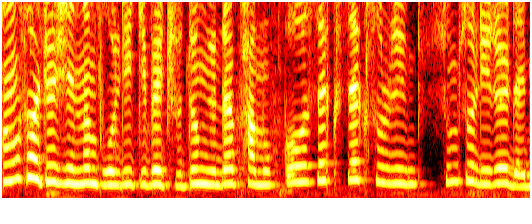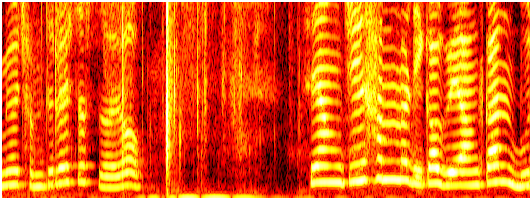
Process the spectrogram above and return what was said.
황소 아저씨는 볼리집에 주둥이를 파묻고 쌕쌕 소리, 숨소리를 내며 잠들어 있었어요. 새양쥐 한 마리가 외양간 모,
